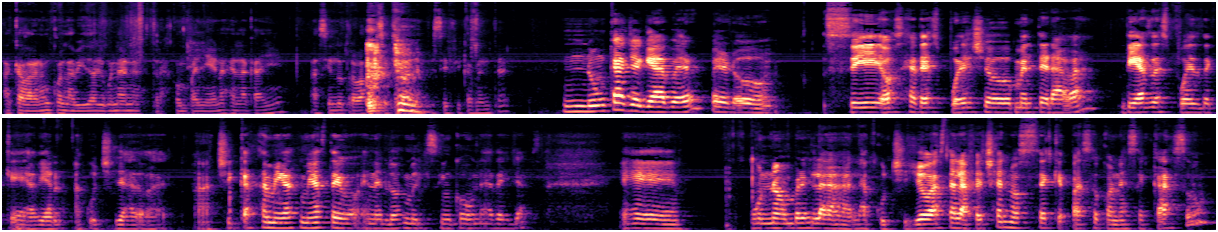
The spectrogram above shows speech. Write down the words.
acabaron con la vida alguna de nuestras compañeras en la calle? Haciendo trabajo sexual específicamente. Nunca llegué a ver, pero sí, o sea, después yo me enteraba, días después de que habían acuchillado a, a chicas, amigas mías, tengo en el 2005 una de ellas. eh, un hombre la, la acuchilló hasta la fecha, no sé qué pasó con ese caso.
